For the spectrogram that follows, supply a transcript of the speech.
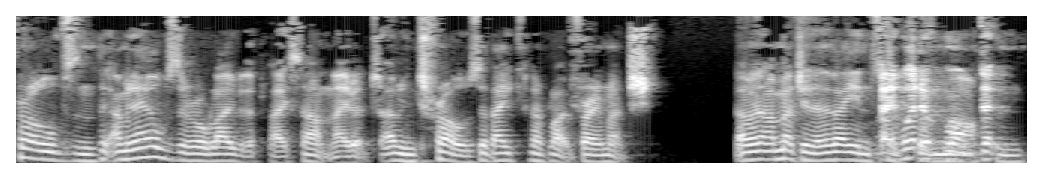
trolls and th- I mean, elves are all over the place, aren't they? But I mean, trolls are they kind of like very much? I, mean, I imagine are they in They would have wanted- and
